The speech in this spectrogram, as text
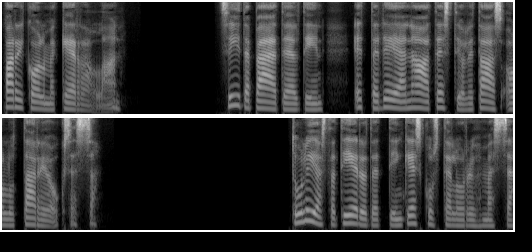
pari-kolme kerrallaan. Siitä pääteltiin, että DNA-testi oli taas ollut tarjouksessa. Tulijasta tiedotettiin keskusteluryhmässä,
